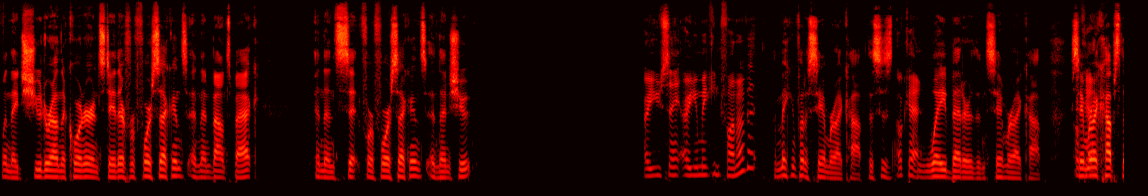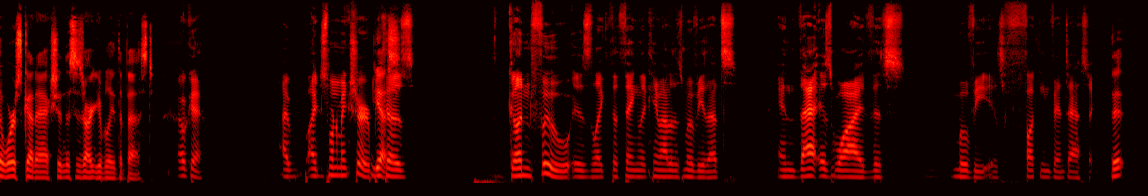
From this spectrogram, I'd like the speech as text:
when they'd shoot around the corner and stay there for four seconds and then bounce back and then sit for four seconds and then shoot. Are you saying? Are you making fun of it? I'm making fun of Samurai Cop. This is Okay. way better than Samurai Cop. Samurai Cop's the worst gun action. This is arguably the best. Okay. I I just want to make sure Yes. because gun fu is like the thing that came out of this movie. That's and that is why this movie is fucking fantastic. The-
